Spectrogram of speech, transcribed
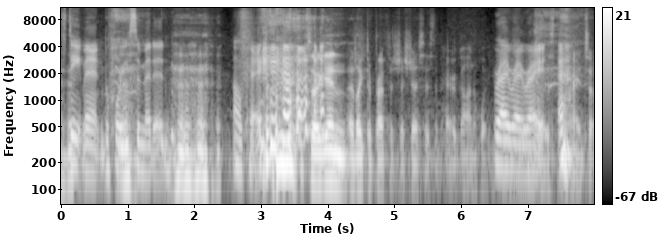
statement before you submitted? Okay. so again, I'd like to preface just just as the paragon of what. you Right, right, right. for this thing, right. So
